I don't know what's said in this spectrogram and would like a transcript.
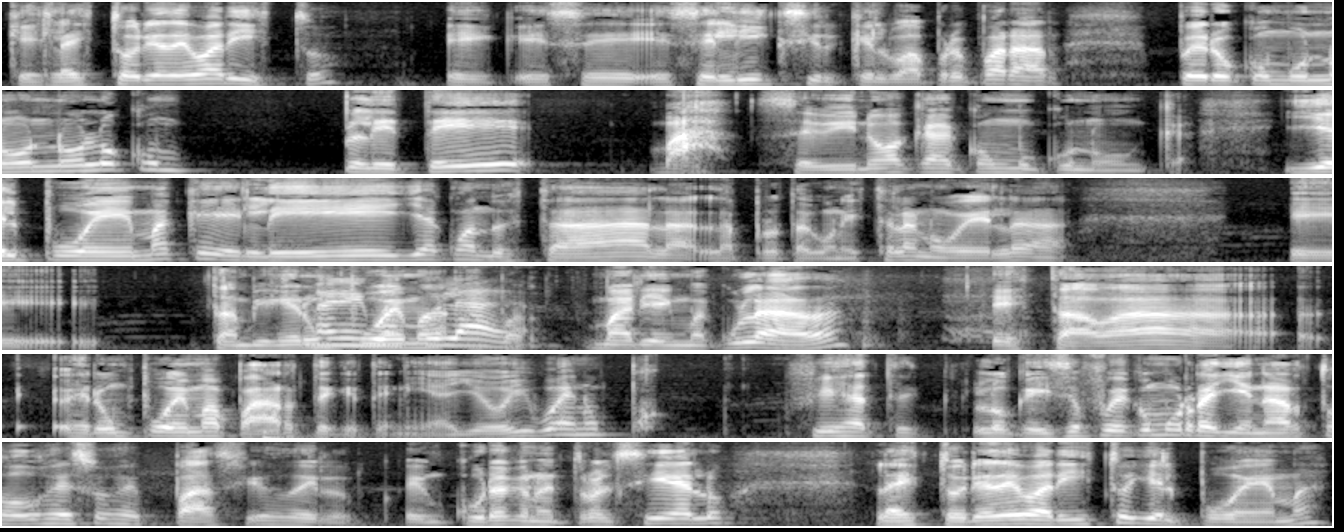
que es la historia de Baristo, eh, ese, ese elixir que él va a preparar, pero como no, no lo completé, bah, se vino acá con Mucununca. Y el poema que lee ella cuando está la, la protagonista de la novela, eh, también era un poema, Inmaculada. María Inmaculada, estaba, era un poema aparte que tenía yo, y bueno, fíjate, lo que hice fue como rellenar todos esos espacios del un cura que no entró al cielo, la historia de Baristo y el poema,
